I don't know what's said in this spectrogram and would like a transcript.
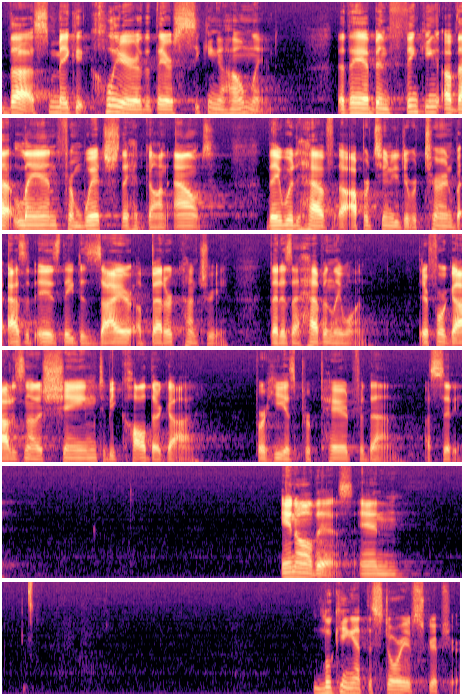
thus make it clear that they are seeking a homeland, that they have been thinking of that land from which they had gone out. They would have the opportunity to return, but as it is, they desire a better country that is a heavenly one. Therefore, God is not ashamed to be called their God, for he has prepared for them a city in all this, in looking at the story of Scripture,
